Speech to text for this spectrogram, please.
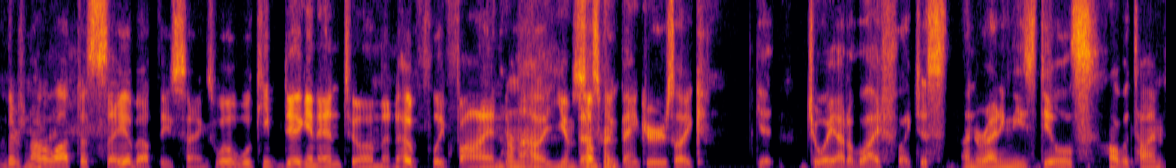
there's not a lot to say about these things. We'll we'll keep digging into them and hopefully find. I don't know how you investment something- bankers like get joy out of life, like just underwriting these deals all the time.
